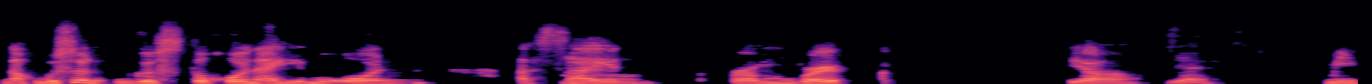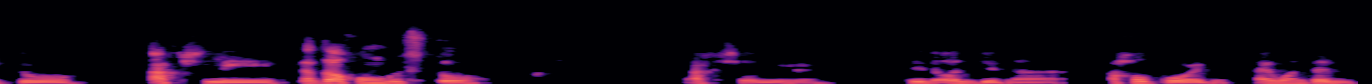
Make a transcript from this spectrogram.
na gusto gusto ko na himuon aside Mm. from work. Yeah, Yes, me too. Actually, kato akong gusto. Actually, tinuod yun na. Ako po, I wanted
